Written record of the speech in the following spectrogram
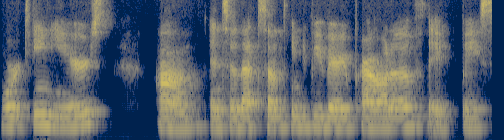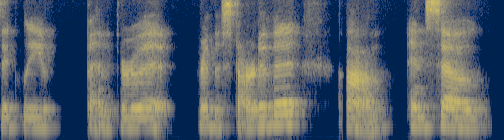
14 years. Um, and so that's something to be very proud of. They've basically been through it for the start of it. Um, and so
